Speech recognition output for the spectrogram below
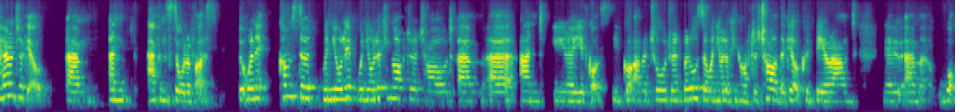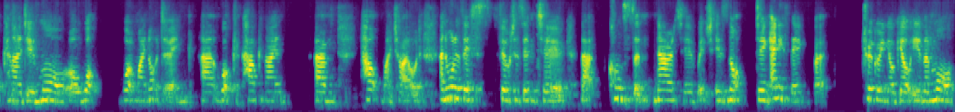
parental guilt um, and happens to all of us. But when it comes to when you're live when you're looking after a child um, uh, and you know you've got you've got other children, but also when you're looking after a child, the guilt could be around you know um, what can I do more or what what am I not doing? Uh, what how can I um, help my child? And all of this filters into that constant narrative, which is not doing anything but triggering your guilt even more.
